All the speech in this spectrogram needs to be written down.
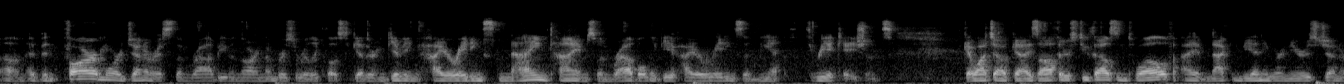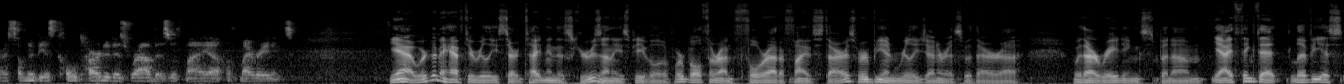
um, have been far more generous than Rob, even though our numbers are really close together, and giving higher ratings nine times when Rob only gave higher ratings than me at three occasions. Okay, watch out, guys. Authors 2012. I am not going to be anywhere near as generous. I'm going to be as cold-hearted as Rob is with my uh, with my ratings. Yeah, we're gonna have to really start tightening the screws on these people. If we're both around four out of five stars, we're being really generous with our uh, with our ratings. But um, yeah, I think that Livius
